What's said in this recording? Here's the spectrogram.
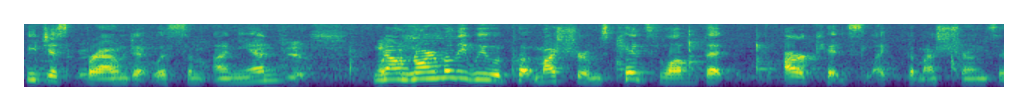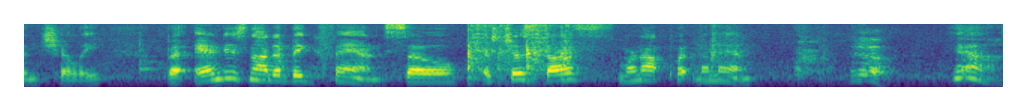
You just browned it with some onion. Yes. Now, normally we would put mushrooms. Kids love that. Our kids like the mushrooms and chili. But Andy's not a big fan, so it's just us. We're not putting them in. Yeah. Yeah.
